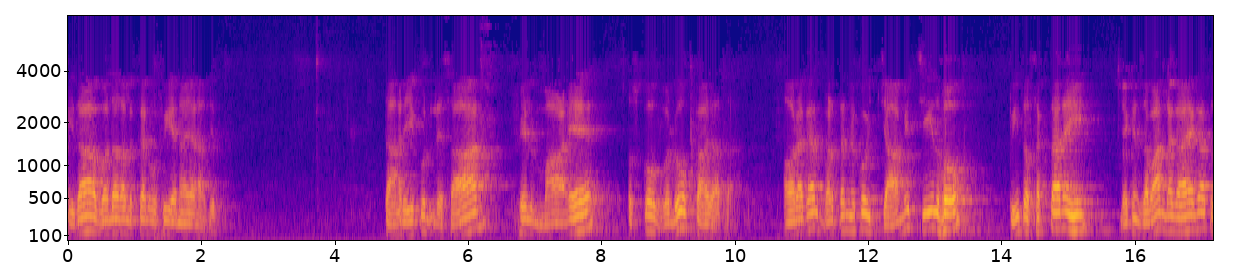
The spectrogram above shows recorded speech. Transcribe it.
ادا ودغ الکل وفی نایا عادب تحریک اللسان فل مائع اس کو ولوق کہا جاتا۔ اور اگر برتن میں کوئی جامد چیز ہو پی تو سکتا نہیں، لیکن زبان لگائے گا تو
